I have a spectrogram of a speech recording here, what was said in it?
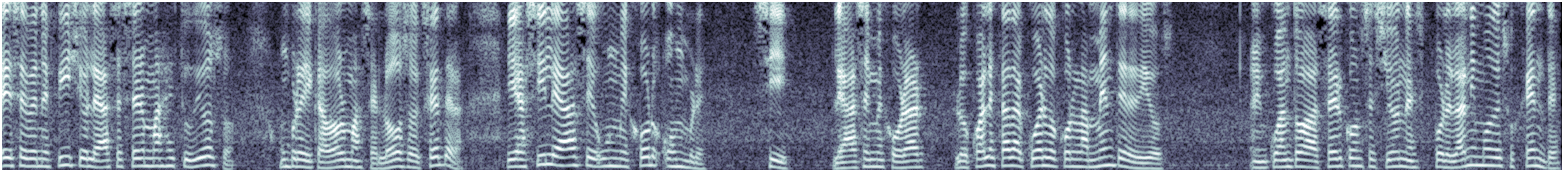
ese beneficio le hace ser más estudioso, un predicador más celoso, etc. Y así le hace un mejor hombre. Sí, le hace mejorar, lo cual está de acuerdo con la mente de Dios en cuanto a hacer concesiones por el ánimo de su gente,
